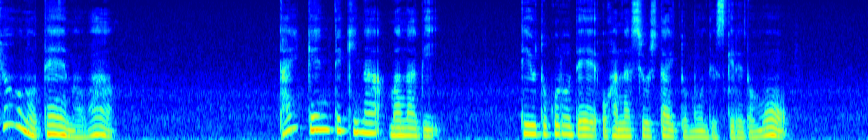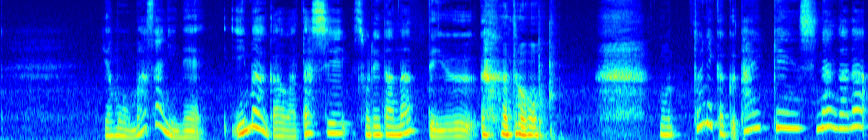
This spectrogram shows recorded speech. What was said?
今日のテーマは体験的な学びっていうところでお話をしたいと思うんですけれどもいやもうまさにね今が私それだなっていう あのもうとにかく体験しながら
